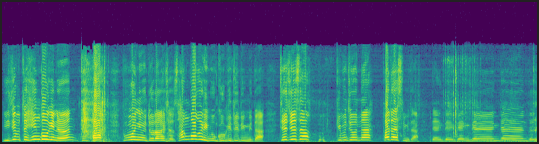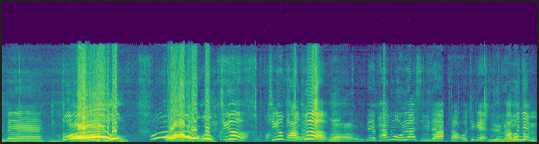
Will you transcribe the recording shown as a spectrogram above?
이제부터 흰 고기는 다 부모님이 돌아가셔서 상복을 입은 고기들입니다. 제주에서 기분 좋은 날 바다 왔습니다. 땡땡땡땡땡땡땡. 어우, 어우, 어우. 지금 지금 방금 아, 네 방금 올라왔습니다. 자 어떻게 얘는 아버님 오도-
